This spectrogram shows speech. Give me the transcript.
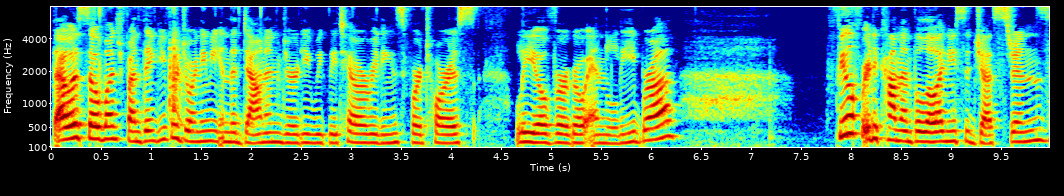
that was so much fun. Thank you for joining me in the Down and Dirty weekly tarot readings for Taurus, Leo, Virgo, and Libra. Feel free to comment below any suggestions.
